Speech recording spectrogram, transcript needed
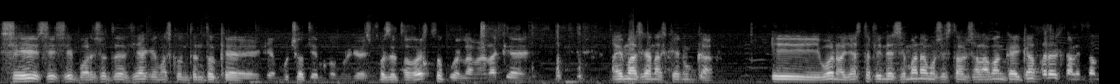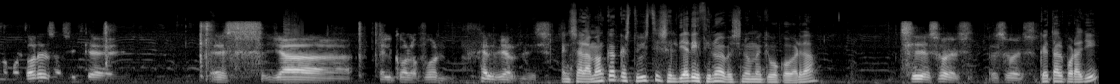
Sí, sí, sí, por eso te decía que más contento que, que mucho tiempo, porque después de todo esto, pues la verdad que hay más ganas que nunca. Y bueno, ya este fin de semana hemos estado en Salamanca y Cáceres calentando motores, así que es ya el colofón el viernes. En Salamanca que estuvisteis el día 19, si no me equivoco, ¿verdad? Sí, eso es, eso es. ¿Qué tal por allí?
